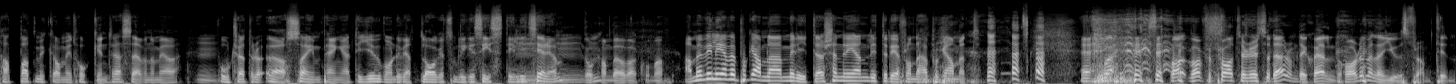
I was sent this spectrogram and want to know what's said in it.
tappat mycket av mitt hockeyintresse även om jag mm. fortsätter att ösa in pengar till Djurgården. Du vet laget som ligger sist i mm, elitserien. Mm, mm, de kan behöva komma. Ja men vi lever på gamla meriter. Jag känner igen lite det från det här programmet. Var, varför pratar du sådär om dig själv? Har du väl en ljus framtid?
